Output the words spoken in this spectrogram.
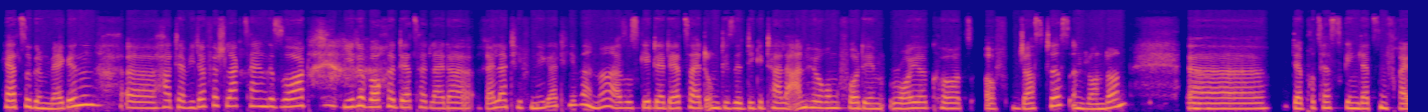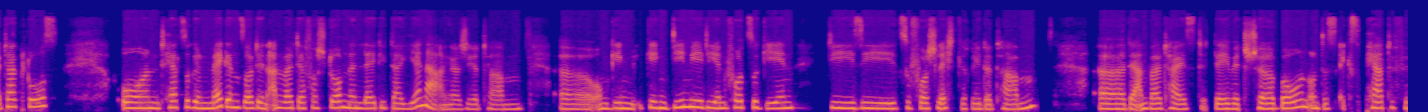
Herzogin Meghan äh, hat ja wieder für Schlagzeilen gesorgt. Jede Woche derzeit leider relativ negative. Ne? Also es geht ja derzeit um diese digitale Anhörung vor dem Royal Court of Justice in London. Ja. Äh, der Prozess ging letzten Freitag los und Herzogin Meghan soll den Anwalt der verstorbenen Lady Diana engagiert haben, äh, um gegen, gegen die Medien vorzugehen, die sie zuvor schlecht geredet haben. Äh, der Anwalt heißt David Sherbone und ist Experte für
